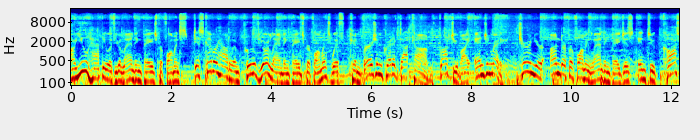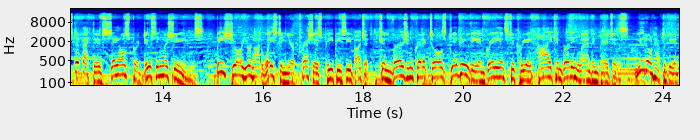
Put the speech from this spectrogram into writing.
Are you happy with your landing page performance? Discover how to improve your landing page performance with conversioncritic.com. Brought to you by Engine Ready. Turn your underperforming landing pages into cost effective sales producing machines. Be sure you're not wasting your precious PPC budget. Conversion Critic tools give you the ingredients to create high converting landing pages. You don't have to be an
